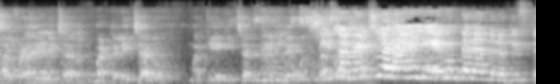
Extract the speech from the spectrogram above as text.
సర్ప్రైజ్ ఇచ్చారు? బట్టలు ఇచ్చారు మా కేక్ ఇచ్చారు అందులో గిఫ్ట్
